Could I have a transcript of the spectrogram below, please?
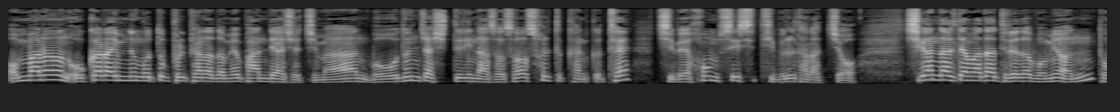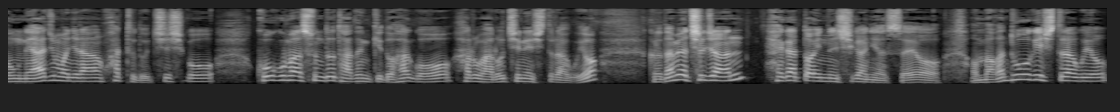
엄마는 옷 갈아입는 것도 불편하다며 반대하셨지만 모든 자식들이 나서서 설득한 끝에 집에 홈 CCTV를 달았죠. 시간 날 때마다 들여다보면 동네 아주머니랑 화투도 치시고 고구마 순도 다듬기도 하고 하루하루 지내시더라고요. 그러다 며칠 전 해가 떠 있는 시간이었어요. 엄마가 누워 계시더라고요.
